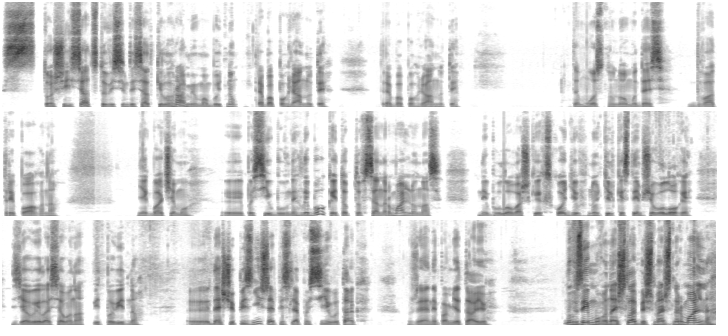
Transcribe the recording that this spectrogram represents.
160-180 кілограмів, мабуть. Ну, треба поглянути. Треба поглянути. Тому в основному десь 2-3 пагона. Як бачимо, е, посів був неглибокий, тобто все нормально у нас не було важких сходів. Ну, тільки з тим, що вологи з'явилася вона, відповідно, е, дещо пізніше після посіву, так? Вже не пам'ятаю. Ну, взиму вона йшла більш-менш нормально,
